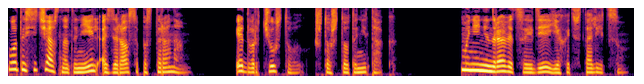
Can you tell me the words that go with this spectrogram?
Вот и сейчас Натаниэль озирался по сторонам. Эдвард чувствовал, что что-то не так. «Мне не нравится идея ехать в столицу», —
